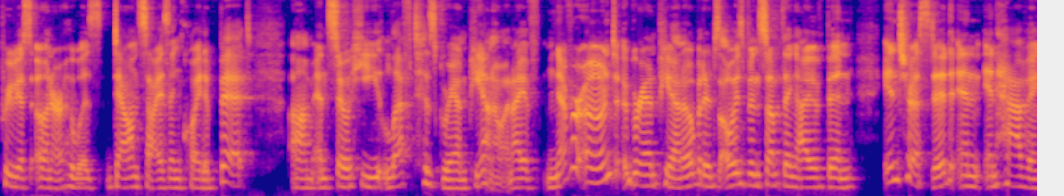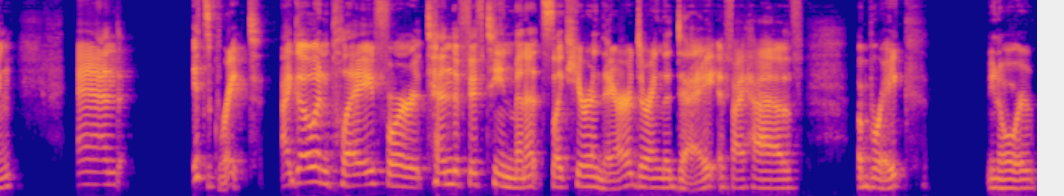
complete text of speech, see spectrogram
previous owner who was downsizing quite a bit. Um, and so he left his grand piano. And I have never owned a grand piano, but it's always been something I have been interested in, in having. And it's great. I go and play for 10 to 15 minutes, like here and there during the day. If I have a break, you know, or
